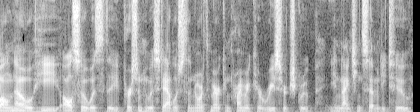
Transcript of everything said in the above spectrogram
all know, he also was the person who established the North American Primary Care Research Group in 1972.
